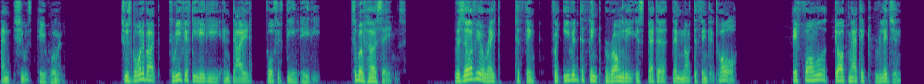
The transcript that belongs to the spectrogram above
and she was a woman. She was born about 350 AD and died 415 AD. Some of her sayings. Reserve your right to think, for even to think wrongly is better than not to think at all. A formal dogmatic religion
